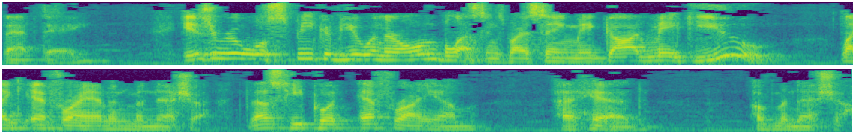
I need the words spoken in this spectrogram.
that day. Israel will speak of you in their own blessings by saying, May God make you like Ephraim and Manasseh. Thus he put Ephraim ahead of Manasseh.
